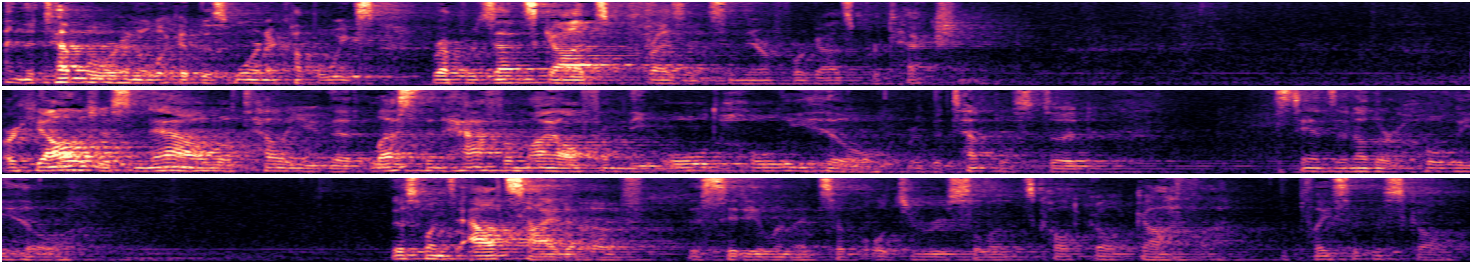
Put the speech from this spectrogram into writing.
And the temple we're going to look at this more in a couple weeks represents God's presence and therefore God's protection. Archaeologists now will tell you that less than half a mile from the old holy hill where the temple stood stands another holy hill. This one's outside of the city limits of Old Jerusalem. It's called Golgotha, the place of the skull.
